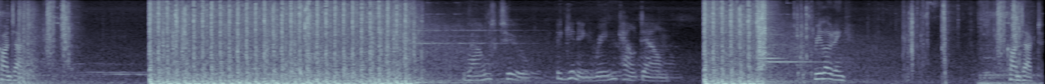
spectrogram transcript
Contact. Round two. Beginning ring countdown. Reloading. Contact.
